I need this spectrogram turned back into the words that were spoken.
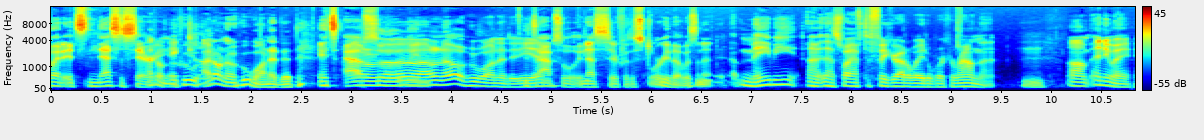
But it's necessary. I don't know it who kind- I don't know who wanted it. It's I don't absolutely. know. I don't know who wanted it. It's Ian. absolutely necessary for the story, though, isn't it? Maybe uh, that's why I have to figure out a way to work around that. Um, anyway,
